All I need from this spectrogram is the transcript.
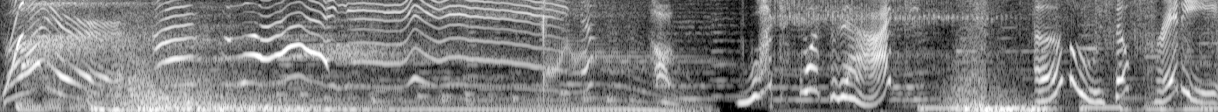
Fire! I'm flying! Uh, what was that? Oh, so pretty.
